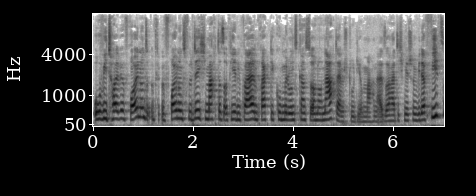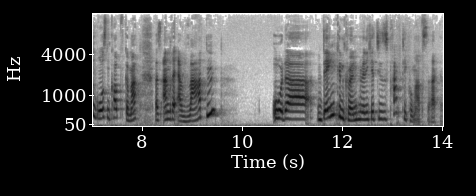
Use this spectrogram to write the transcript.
oh, wie toll, wir freuen uns, freuen uns für dich, mach das auf jeden Fall. Ein Praktikum mit uns kannst du auch noch nach deinem Studium machen. Also hatte ich mir schon wieder viel zu großen Kopf gemacht, was andere erwarten oder denken könnten, wenn ich jetzt dieses Praktikum absage.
